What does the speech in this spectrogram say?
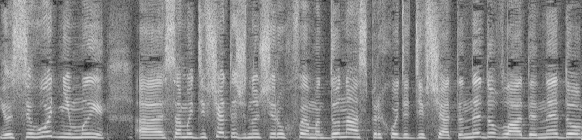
І ось сьогодні ми, е, саме дівчата жіночий рух Фема, до нас приходять дівчата не до влади, не до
